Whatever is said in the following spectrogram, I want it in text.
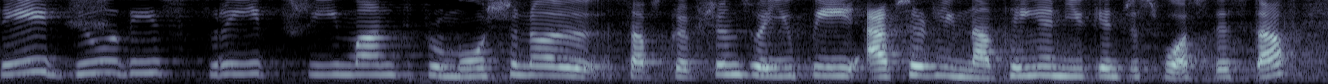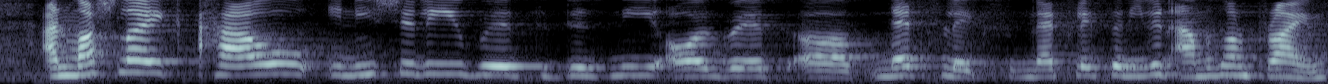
they do these free three month promotional subscriptions where you pay absolutely nothing and you can just watch this stuff. And much like how initially with Disney or with uh, Netflix, Netflix and even Amazon Prime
